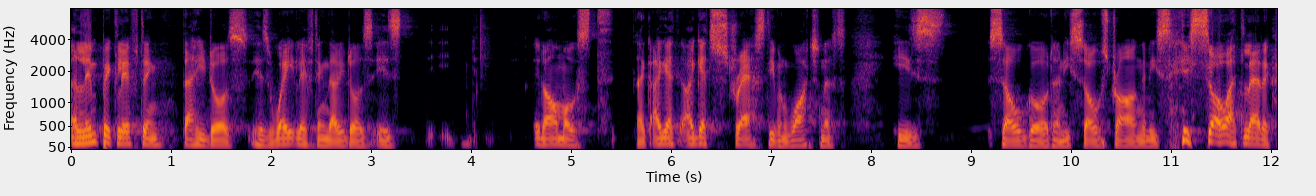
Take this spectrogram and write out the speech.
Olympic lifting that he does, his weightlifting that he does is it almost like I get I get stressed even watching it. He's so good and he's so strong and he's he's so athletic.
